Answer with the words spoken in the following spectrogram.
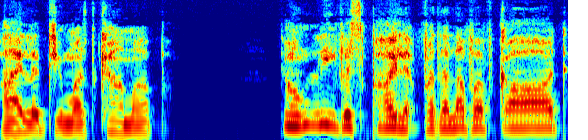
Pilot, you must come up. Don't leave us, Pilot, for the love of God,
